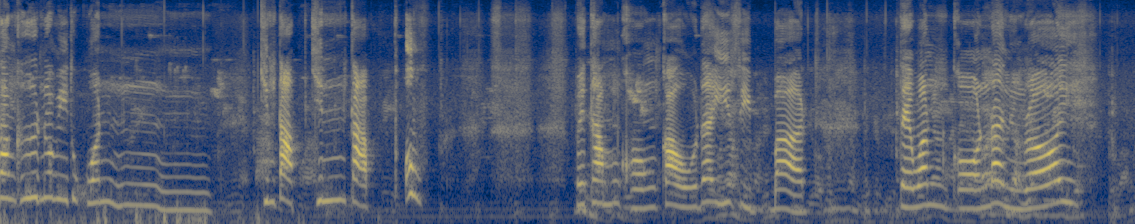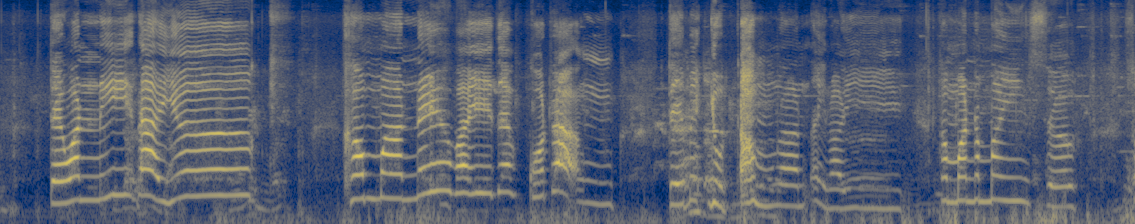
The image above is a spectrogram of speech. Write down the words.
กลางคืนก็มีทุกวัน กินตับกินตับโอ้ไปทำของเก่าได้ยี่สิบบาท แต่วันก่อนได้หนึ่งร้อยแต่วันนี้ได้เยอะคำมันเนี้ไปแทบกดรังแต่ไม่หยุดทำงานอะไรทำมันทำไมเสือ ส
